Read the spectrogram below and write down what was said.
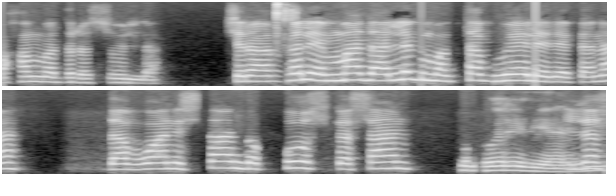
محمد رسول الله چې راغلې ما دا لږ مکتب ویلې دی کنه د افغانستان د قوس کسان غوري دي لس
